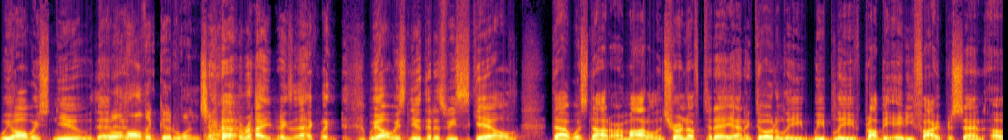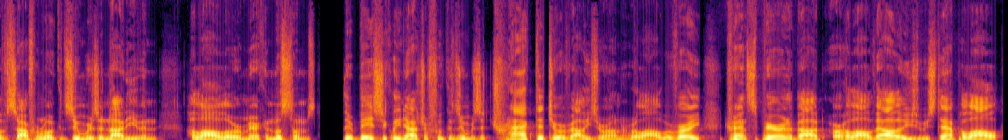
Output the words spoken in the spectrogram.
we always knew that. Well, as, all the good ones are. right, exactly. We always knew that as we scaled, that was not our model. And sure enough, today, anecdotally, we believe probably 85% of Saffron Road consumers are not even halal or American Muslims. They're basically natural food consumers attracted to our values around halal. We're very transparent about our halal values. We stamp halal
